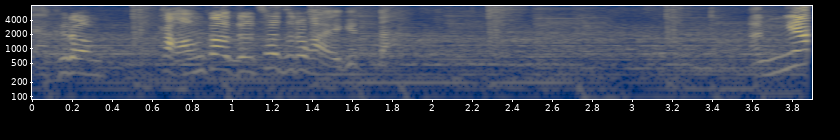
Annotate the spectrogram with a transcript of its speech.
자 그럼 다음 카드를 찾으러 가야겠다 안녕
